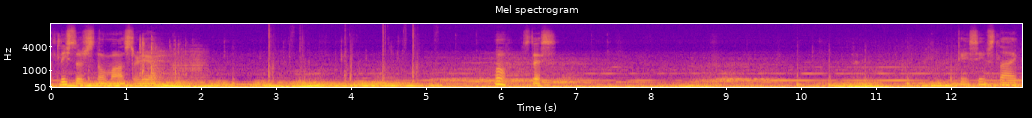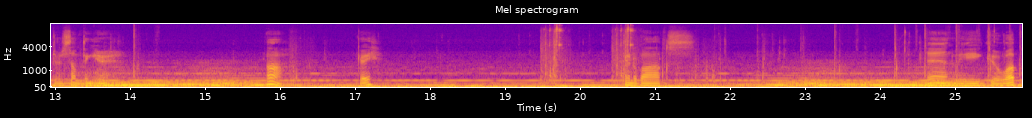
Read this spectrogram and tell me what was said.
At least there's no monster here. What's this? Okay, seems like there's something here. Ah, okay. Tinderbox. Then we go up.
